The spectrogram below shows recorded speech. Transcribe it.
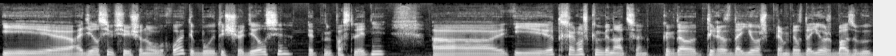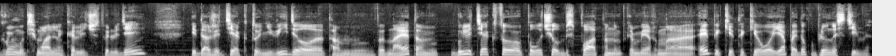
И а DLC все еще новый выходит, и будет еще DLC. Это не последний. А, и это хорошая комбинация. Когда ты раздаешь, прям раздаешь базовую игру максимальное количество людей, и даже те, кто не видел там на этом, были те, кто получил бесплатно, например, на Эпике, такие, о, я пойду куплю на Стиме.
